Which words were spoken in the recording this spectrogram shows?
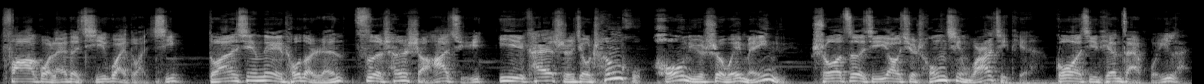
发过来的奇怪短信。短信那头的人自称是阿菊，一开始就称呼侯女士为美女，说自己要去重庆玩几天，过几天再回来。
